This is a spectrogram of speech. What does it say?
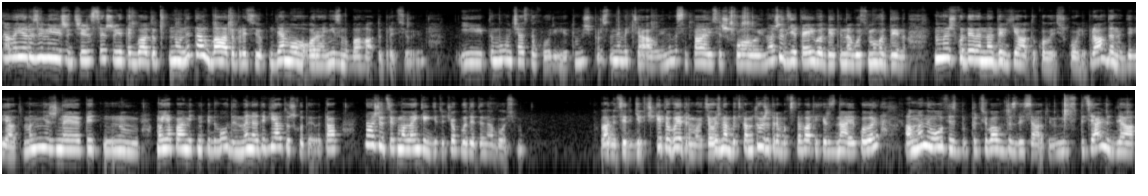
Але я розумію, що через те, що я так багато, ну не так багато працюю, для мого організму багато працюю. І тому часто хворію, тому що просто не витягую, не висипаюся школою. Нащо дітей водити на 8 годину? Ну ми ж ходили на 9 колись в школі, правда? На 9. Мені ж не під ну, моя пам'ять не підводить. Ми на 9 ж ходили, так? Нащо цих маленьких діточок водити на 8? Ладно, ці діточки то витримаються, але ж нам батькам теж треба вставати, хір знає коли. А в мене офіс працював без 10. Мені спеціально для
